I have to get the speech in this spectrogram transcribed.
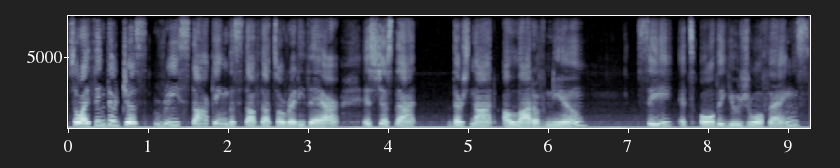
So I think they're just restocking the stuff that's already there. It's just that there's not a lot of new. See, it's all the usual things.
